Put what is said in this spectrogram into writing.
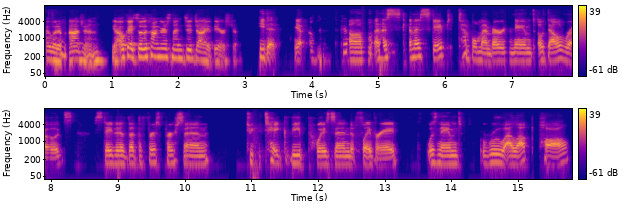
I would imagine. Yeah. Okay. So the congressman did die at the airstrip. He did. Yep. Okay. okay. Um, an, es- an escaped temple member named Odell Rhodes stated that the first person to take the poisoned flavor aid was named Ruella Paul,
